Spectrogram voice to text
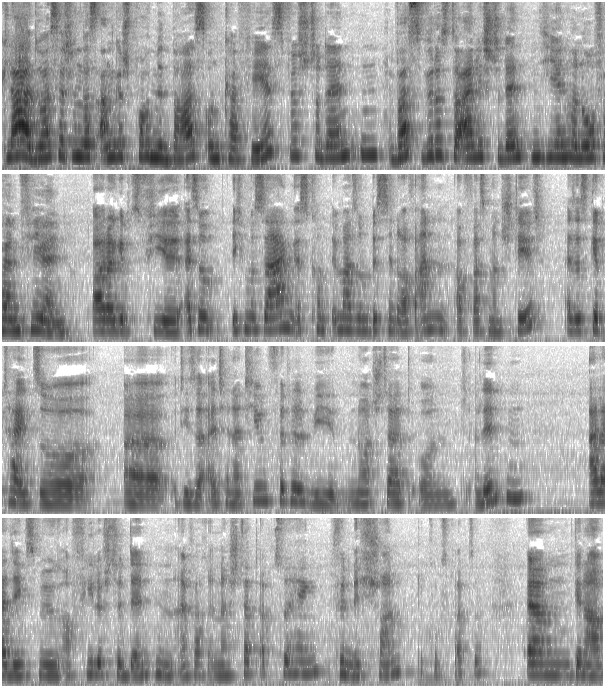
Klar, du hast ja schon das angesprochen mit Bars und Cafés für Studenten. Was würdest du eigentlich Studenten hier in Hannover empfehlen? Oh, da gibt es viel. Also ich muss sagen, es kommt immer so ein bisschen drauf an, auf was man steht. Also es gibt halt so äh, diese alternativen Viertel wie Nordstadt und Linden. Allerdings mögen auch viele Studenten einfach in der Stadt abzuhängen. Finde ich schon. Du guckst gerade so. Ähm, genau,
